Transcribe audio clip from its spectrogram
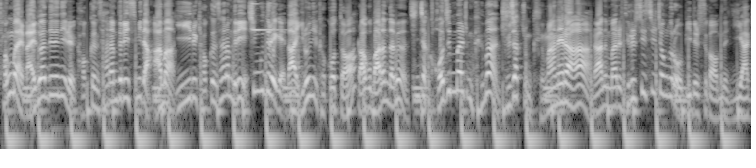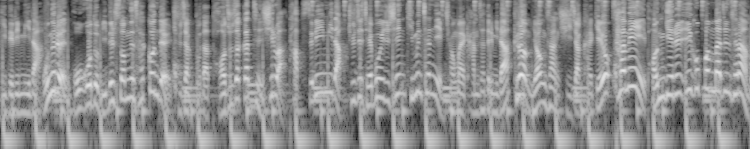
정말 말도 안 되는 일을 겪은 사람들이 있습니다. 아마 이 일을 겪은 사람들이 친구들에게 나 이런 일 겪었다 라고 말한다면 진짜 거짓말 좀 그만, 주작 좀 그만해라 라는 말을 들을 수 있을 정도로 믿을 수가 없는 이야기들입니다. 오늘은 보고도 믿을 수 없는 사건들, 주작보다 더 주작 같은 실화 탑3입니다. 주제 제보해주신 김은찬님 정말 감사드립니다. 그럼 영상 시작할게요. 3위 번개를 7번 맞은 사람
